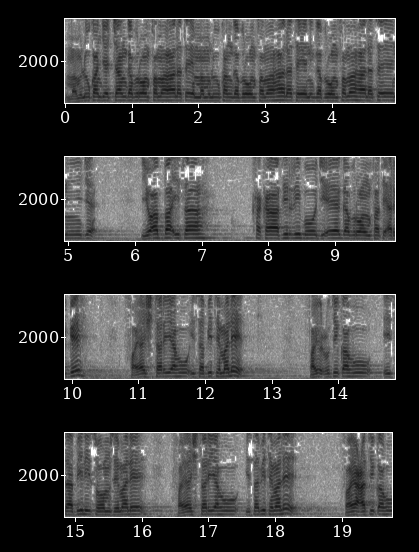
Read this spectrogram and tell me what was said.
mamluukan jechaan gabroonfamaa haala ta'een mamluukan gabroonfamaa haala ta'een gabroonfamaa haala ta'eenii je yoo abbaa isaa kakaafirri booji'ee gabroonfate arge fayashtariyahu isa bite malee fayuctiqahu isa bilisoomse malee fayashtariyahu isa bite malee fayactiqahu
